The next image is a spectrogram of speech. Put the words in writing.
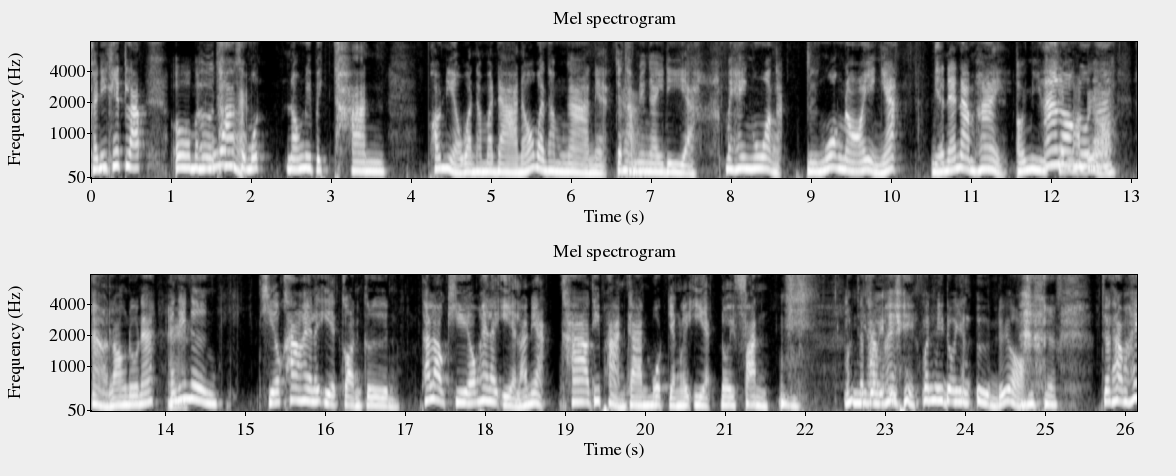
คราวนี้เคล็ดลับ เออมันเออง่วงถ้าอะสมมติน้องนี่ไปทาน ข้าวเหนียววันธรรมดาเนาะวันทำงานเนี่ยจะค่ะทำยังไงดีอะไม่ให้ง่วงอะหรือง่วงน้อยอย่างเงี้ย เดี๋ยวแนะนำให้เอ้ยมีเคอะล็ดลองลับดูด้วยเหรนะออ่าลองดูนะ อันที่อะหนึ่งเคี้ยวข้าวให้ละเอียดก่อนกลืน ถ้าเราเคี้ยวให้ละเอียดแล้วเนี่ย ข้าวที่ผ่านการบดอย่างละเอียดโดยฟัน มันมีจะโดยทำให้มันมีโดยอย่างอื่นด้วยเหรอจะทำให้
